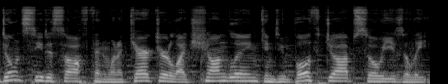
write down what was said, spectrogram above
don't see this often when a character like Xiangling can do both jobs so easily.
